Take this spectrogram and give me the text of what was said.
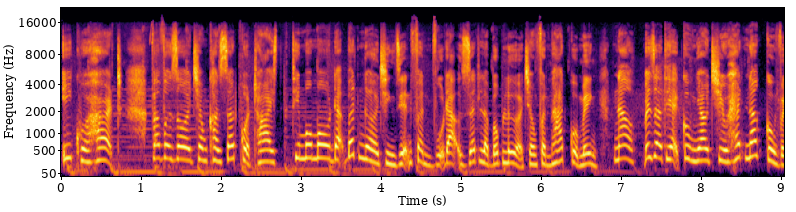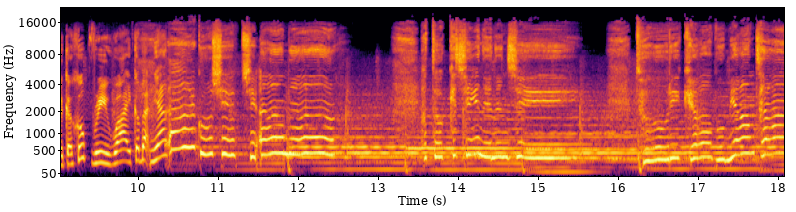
equal Heart. Và vừa rồi trong concert của Twice thì Momo đã bất ngờ trình diễn phần vũ đạo rất là bốc lửa trong phần hát của mình. Nào, bây giờ thì hãy cùng nhau chill hết nấc cùng với ca khúc Rewind các bạn nhé. 알고 싶지 않아 어떻게 지내는지 돌이켜보면 다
